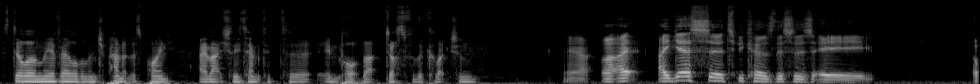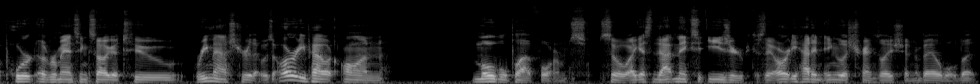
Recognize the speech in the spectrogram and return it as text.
still only available in Japan at this point. I'm actually tempted to import that just for the collection. Yeah, well, I I guess it's because this is a a port of Romancing Saga 2 remaster that was already out on mobile platforms. So I guess that makes it easier because they already had an English translation available. But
